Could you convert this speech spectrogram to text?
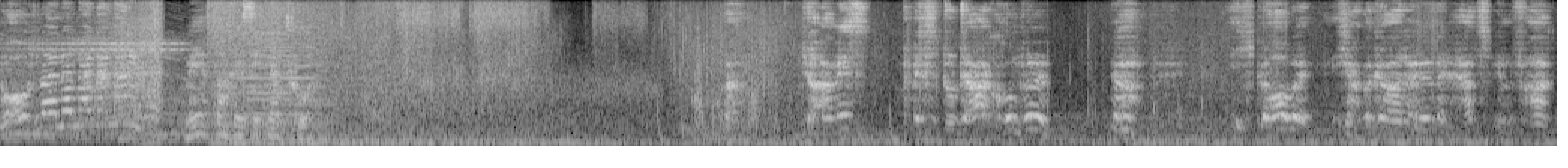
Oh, nein, nein, nein, nein, nein! Mehrfache Signatur. Jarvis, bist du da, Kumpel? Ja, ich glaube, ich habe gerade einen Herzinfarkt.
